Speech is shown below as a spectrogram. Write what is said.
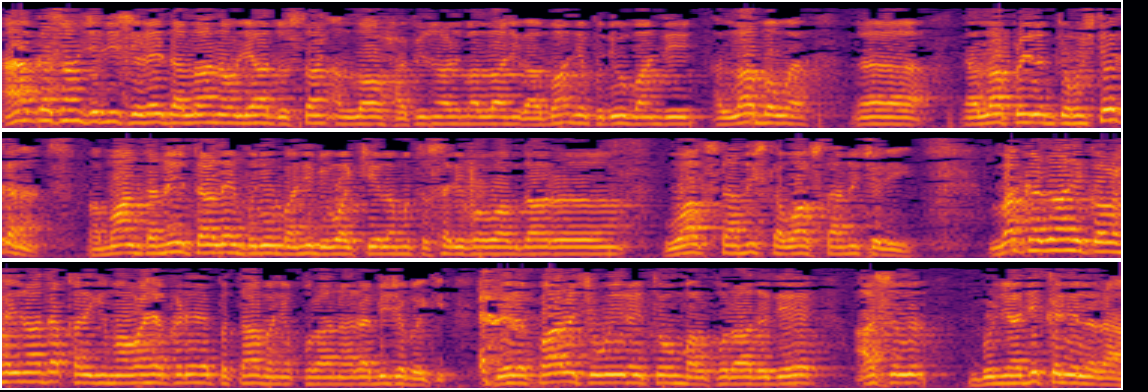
هغه کسان چې نشي غي د الله نه اولیاء دوستان الله حفیظ علم الله نگهبان دې په دې باندې الله به الله په علم کې هوشته کنه امان ته نه تعالی په دې باندې به وکیل متصرف او واقدار واکستا نشته واکستا نه چلی وکذالک وحینا د قرګی ما وه کړې په تابنه قران عربي ژبه کې د پاره چې ویری ته مل قران دې اصل بنیادی کلی لرا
